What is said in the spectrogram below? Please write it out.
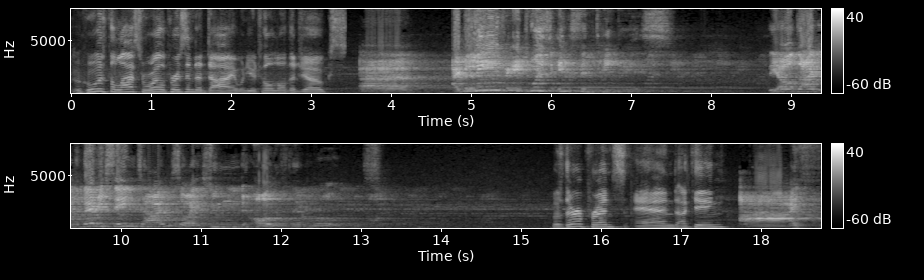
Who was the last royal person to die when you told all the jokes? Uh, I believe it was instantaneous. They all died at the very same time, so I assumed all of their roles. Was there a prince and a king? Ah, I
